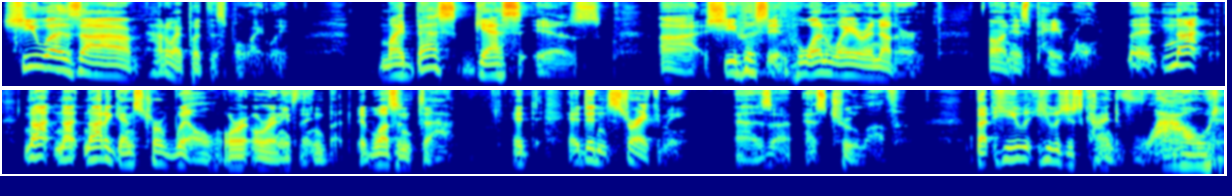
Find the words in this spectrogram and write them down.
she was. Uh, how do I put this politely? My best guess is uh, she was in one way or another on his payroll. Uh, Not not not not against her will or or anything, but it wasn't. Uh, it it didn't strike me as as true love. But he he was just kind of loud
